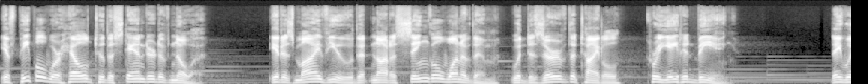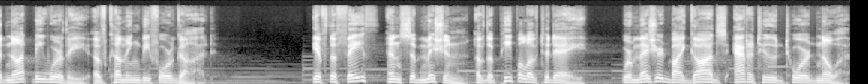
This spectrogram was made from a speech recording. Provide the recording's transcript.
If people were held to the standard of Noah, it is my view that not a single one of them would deserve the title created being. They would not be worthy of coming before God. If the faith and submission of the people of today were measured by God's attitude toward Noah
